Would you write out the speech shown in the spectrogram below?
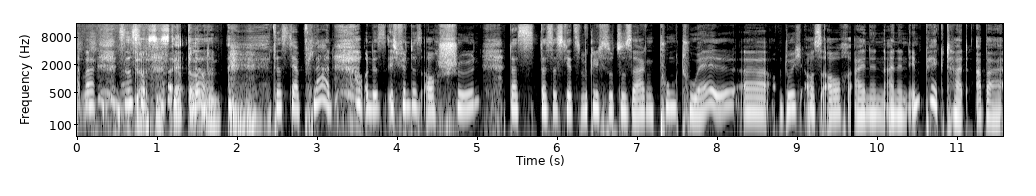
aber ist das so, ist der Plan. Das ist der Plan. Und es, ich finde es auch schön, dass, dass es jetzt wirklich sozusagen punktuell äh, durchaus auch einen, einen Impact hat. Aber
